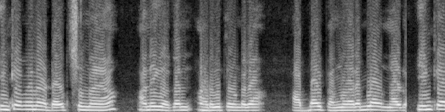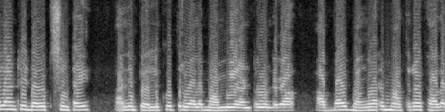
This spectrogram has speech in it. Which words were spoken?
ఇంకేమైనా డౌట్స్ ఉన్నాయా? అని గగన్ అడుగుతుండగా అబ్బాయి బంగారంలో ఉన్నాడు. ఇంకెలాంటి డౌట్స్ ఉంటాయి? అని పెళ్ళి కూతురు వాళ్ళ మమ్మీ అంటూ ఉండగా అబ్బాయి బంగారం మాత్రమే కాదు?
